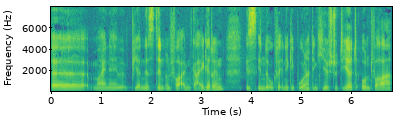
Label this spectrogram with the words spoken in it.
Äh, meine Pianistin und vor allem Geigerin ist in der Ukraine geboren, hat in Kiew studiert und war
